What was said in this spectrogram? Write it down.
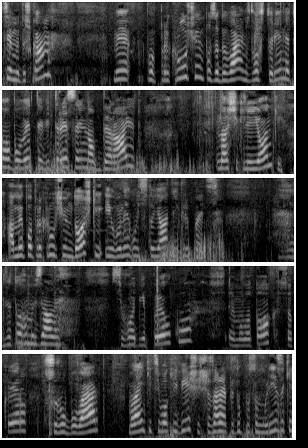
цими дошками ми прикручуємо, позабиваємо з двох сторін, для того, бо видите, вітри сильно обдирають наші клійонки, а ми поприкручуємо дошки і вони будуть стояти і кріпитися. Для того ми взяли сьогодні пилку, молоток, сокиру, шрубоверт. Маленькі цівоки більші, ще зараз я піду по саморізики.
